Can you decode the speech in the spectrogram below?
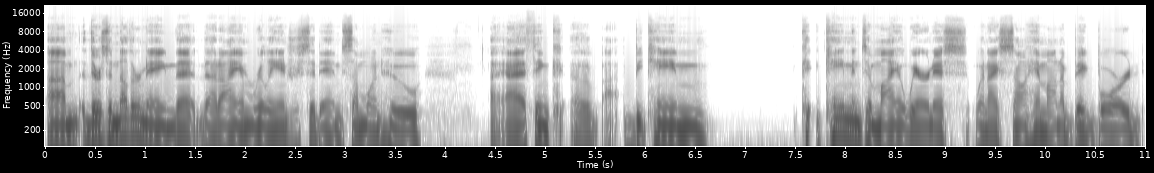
Um, there's another name that that I am really interested in. Someone who I, I think uh, became c- came into my awareness when I saw him on a big board.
